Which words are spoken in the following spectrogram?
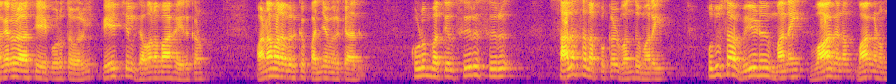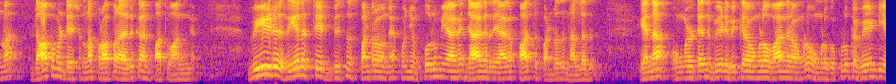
மகர ராசியை பொறுத்தவரையில் பேச்சில் கவனமாக இருக்கணும். பணவரவிற்கு பஞ்சம் இருக்காது. குடும்பத்தில் சிறு சிறு சலசலப்புகள் வந்து மறையும். புதுசாக வீடு மனை வாகனம் வாங்கணும்னா டாக்குமெண்டேஷன்லாம் ப்ராப்பராக இருக்கான்னு பார்த்து வாங்குங்க. வீடு ரியல் எஸ்டேட் பிஸ்னஸ் பண்ணுறவங்க கொஞ்சம் பொறுமையாக ஜாகிரதையாக பார்த்து பண்ணுறது நல்லது. ஏன்னா உங்கள்கிட்டேருந்து வீடு விற்கிறவங்களோ வாங்குறவங்களோ உங்களுக்கு கொடுக்க வேண்டிய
